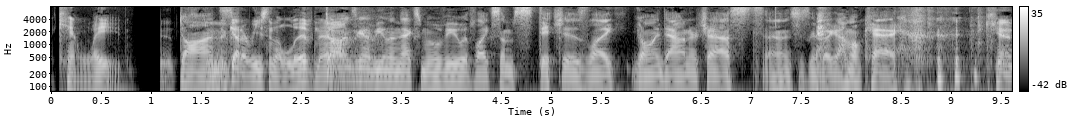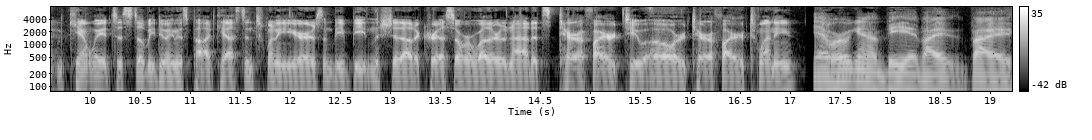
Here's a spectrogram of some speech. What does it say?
I can't wait. It's- Dawn's- We've got a reason to live now. Dawn's gonna be in the next movie with like some stitches like going down her chest, and she's gonna be like, "I'm okay." Can't can't wait to still be doing this podcast in 20 years and be beating the shit out of Chris over whether or not it's Terrifier 2.0 or Terrifier 20. yeah, where are we gonna be by by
